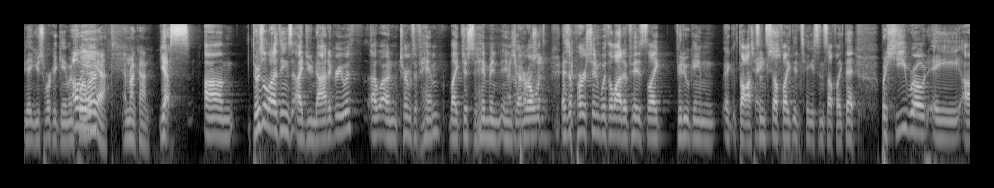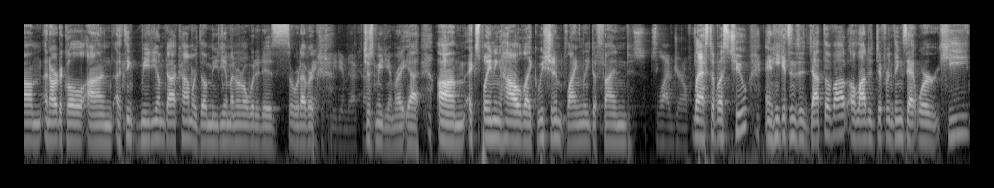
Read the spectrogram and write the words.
yeah, used to work at Game Informer. Oh yeah, yeah. Imran Khan. Yes. Um, there's a lot of things I do not agree with uh, in terms of him, like just him in, in As general, person? with, as a person with a lot of his like video game thoughts and stuff like the taste and stuff like that. But he wrote a um, an article on I think Medium.com or the Medium, I don't know what it is or whatever. Just medium.com. Just Medium, right? Yeah. Um, explaining how like we shouldn't blindly defend it's a live journal. Last of Us 2, and he gets into the depth about a lot of different things that were he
